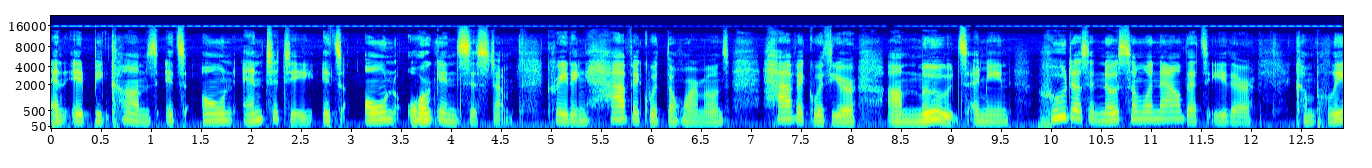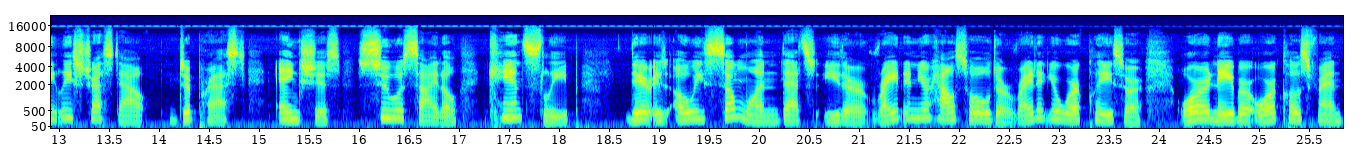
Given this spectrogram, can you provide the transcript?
And it becomes its own entity, its own organ system, creating havoc with the hormones, havoc with your um, moods. I mean, who doesn't know someone now that's either completely stressed out, depressed, anxious, suicidal, can't sleep? There is always someone that's either right in your household or right at your workplace or or a neighbor or a close friend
